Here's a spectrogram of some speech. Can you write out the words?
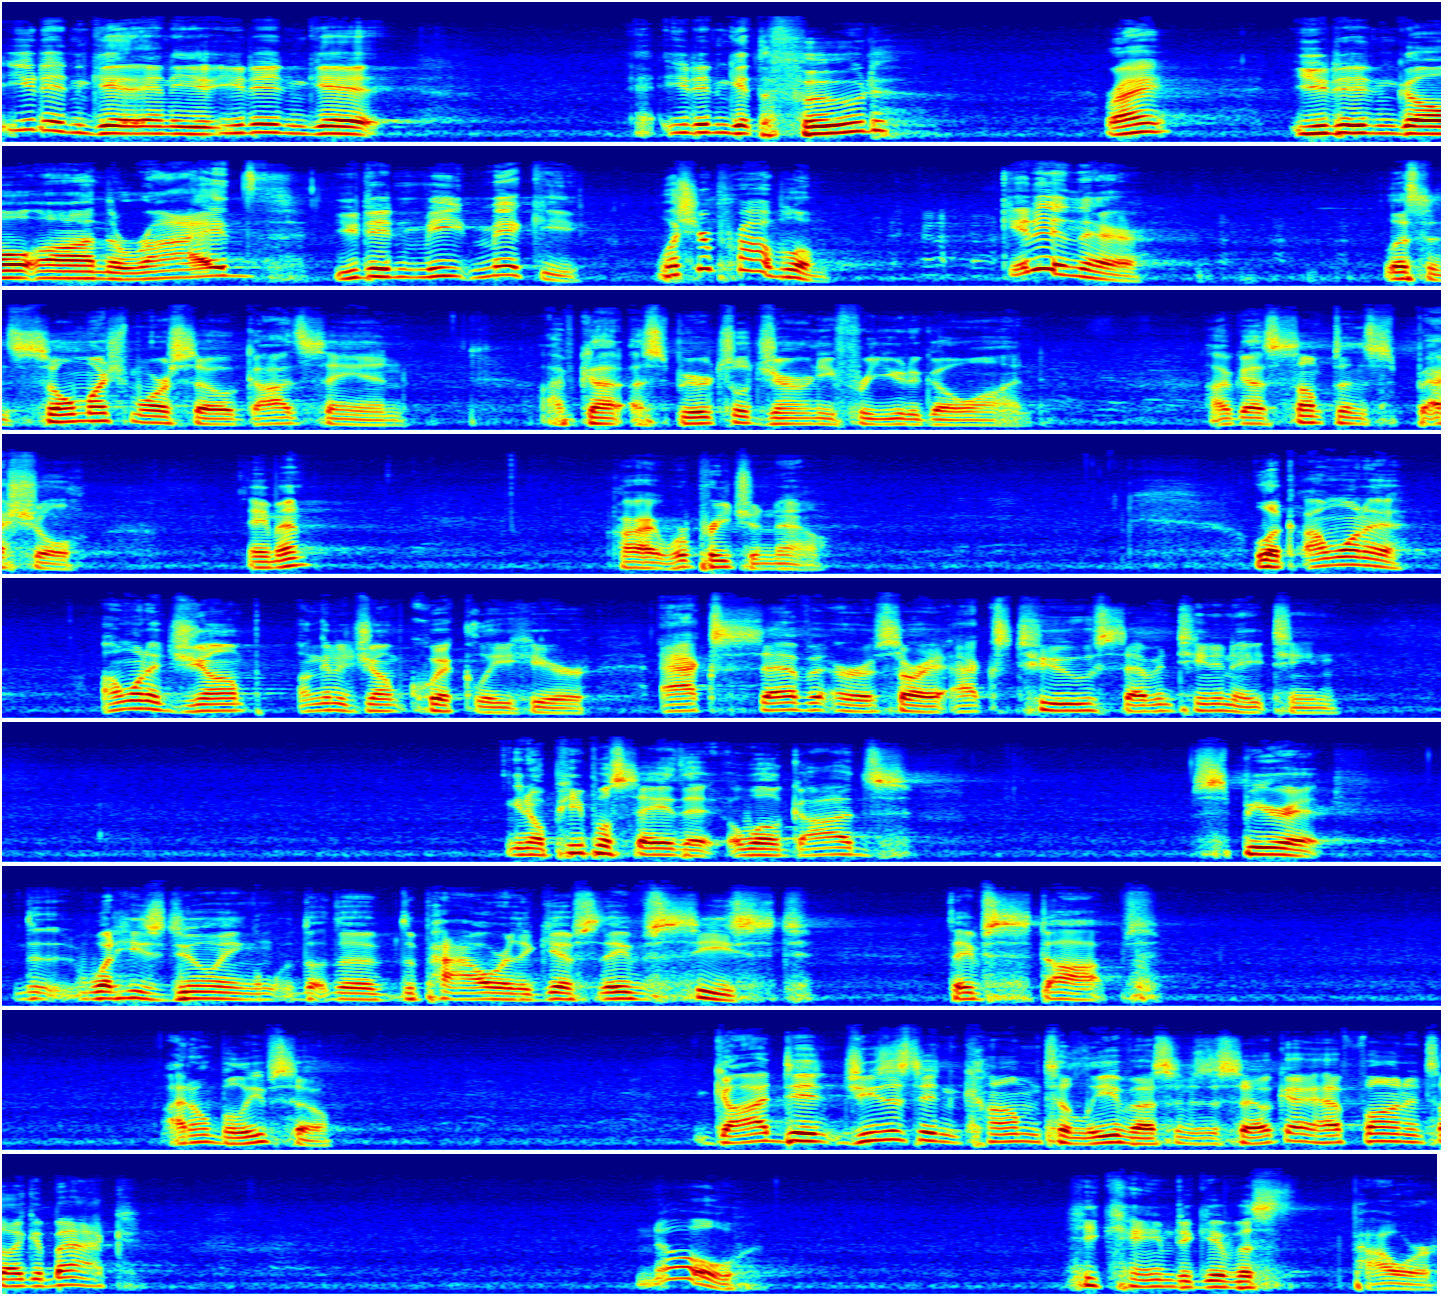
You didn't get any, you didn't get, you didn't get the food, right? You didn't go on the rides. You didn't meet Mickey. What's your problem? Get in there. Listen, so much more so, God's saying, I've got a spiritual journey for you to go on. I've got something special. Amen? All right, we're preaching now. Look, I want to I want to jump. I'm going to jump quickly here. Acts 7 or sorry, Acts 2, 17 and 18 you know, people say that, well, God's spirit, the, what he's doing, the, the, the power, the gifts, they've ceased. They've stopped. I don't believe so. God did Jesus didn't come to leave us and just say, "Okay, have fun until I get back." No. He came to give us power.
